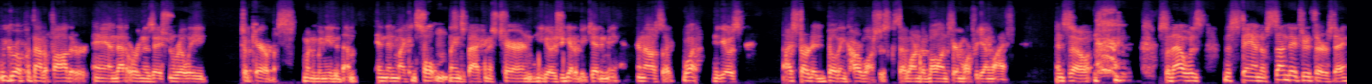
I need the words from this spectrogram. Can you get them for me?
we grew up without a father, and that organization really took care of us when we needed them. And then my consultant leans back in his chair and he goes, You got to be kidding me. And I was like, What? He goes, I started building car washes because I wanted to volunteer more for Young Life. And so, so that was the span of Sunday through Thursday.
